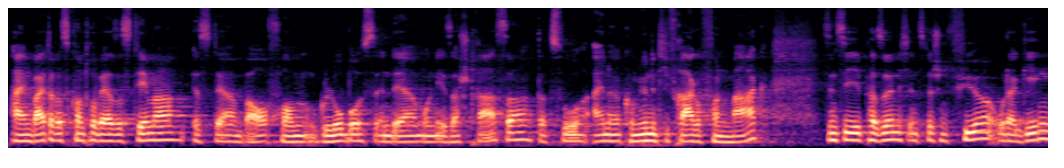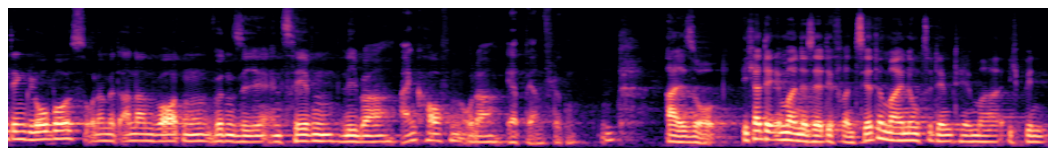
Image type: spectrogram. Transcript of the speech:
Ein weiteres kontroverses Thema ist der Bau vom Globus in der Moneser Straße. Dazu eine Community-Frage von Marc. Sind Sie persönlich inzwischen für oder gegen den Globus? Oder mit anderen Worten, würden Sie in Zeven lieber einkaufen oder Erdbeeren pflücken? Also, ich hatte immer eine sehr differenzierte Meinung zu dem Thema. Ich bin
